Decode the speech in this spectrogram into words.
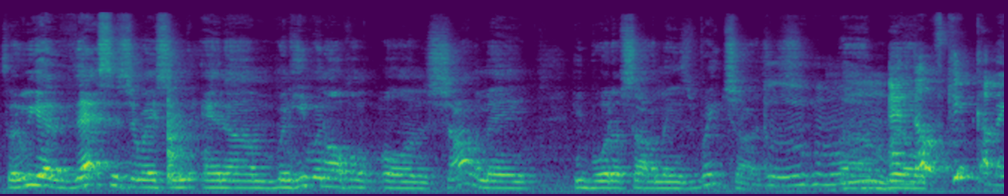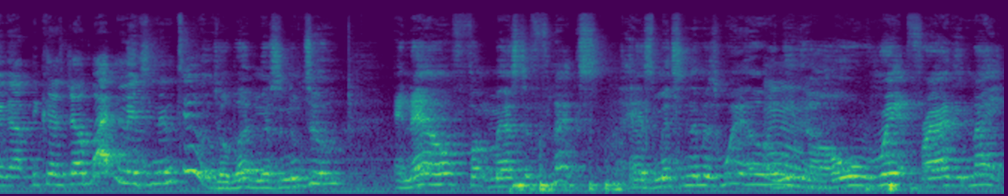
So we got that situation, and um, when he went off on, on Charlemagne, he brought up Charlemagne's rape charges. Um, And well, those keep coming up because Joe Budden mentioned them too. Joe Budden mentioned them too, and now Funkmaster Flex has mentioned them as well, and he did a whole rant Friday night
